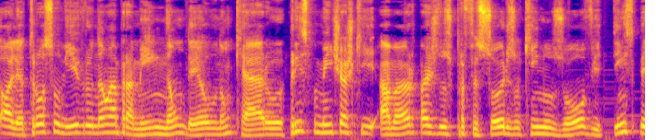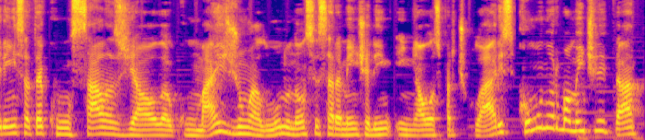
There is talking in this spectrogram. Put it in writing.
olha, trouxe um livro, não é para mim, não deu, não quero. Principalmente acho que a maior parte dos professores ou quem nos ouve tem experiência até com salas de aula com mais de um aluno, não necessariamente ali em aulas particulares. Como normalmente lidar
